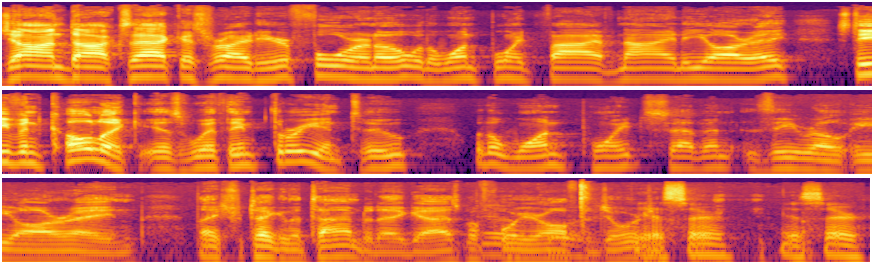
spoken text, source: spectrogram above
John Doxakis right here, 4-0 with a 1.59 ERA. Stephen Kolek is with him, 3-2 with a 1.70 ERA. And thanks for taking the time today, guys, before yeah, you're off to Georgia. Yes, sir. Yes, sir.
